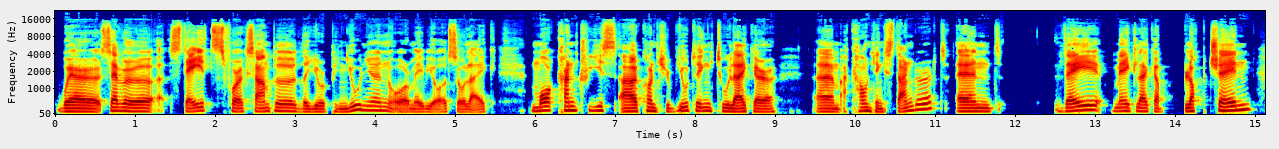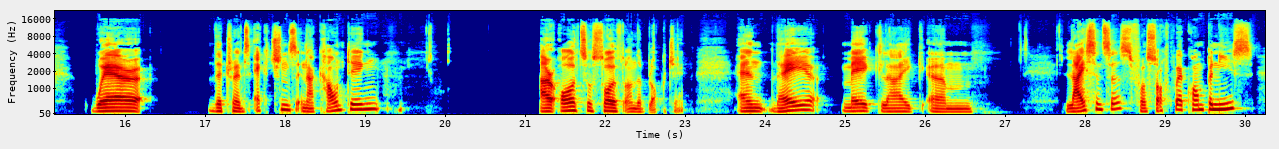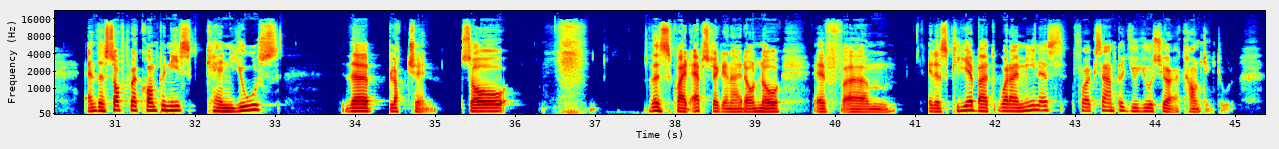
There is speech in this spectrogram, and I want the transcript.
where several states, for example, the European Union, or maybe also like more countries are contributing to like a um, accounting standard, and they make like a blockchain where the transactions in accounting are also solved on the blockchain. And they make like um, licenses for software companies and the software companies can use the blockchain. So this is quite abstract and i don't know if um, it is clear but what i mean is for example you use your accounting tool.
